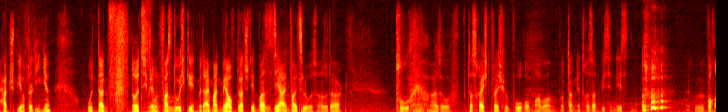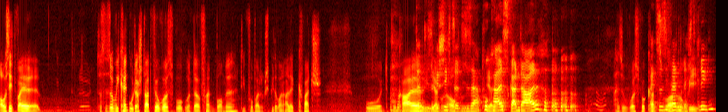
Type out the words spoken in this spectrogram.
Handspiel auf der Linie und dann 90 Stimmt. Minuten fast durchgehend mit einem Mann mehr auf dem Platz stehen, war sehr einfallslos. Also da, puh, also das reicht vielleicht für Bochum, aber wird dann interessant, wie es in den nächsten Wochen aussieht, weil äh, das ist irgendwie kein guter Start für Wolfsburg unter Van Bommel. Die Vorbereitungsspiele waren alle Quatsch. Und Pokal. Dann diese Geschichte, auch, dieser Pokalskandal. Ja. Also Wolfsburg kann Meinst du, sie werden recht kriegen?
